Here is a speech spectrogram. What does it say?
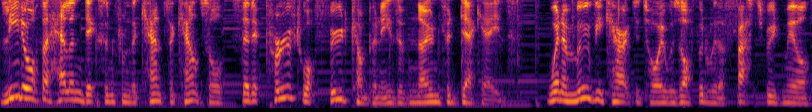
Lead author Helen Dixon from the Cancer Council said it proved what food companies have known for decades. When a movie character toy was offered with a fast food meal,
